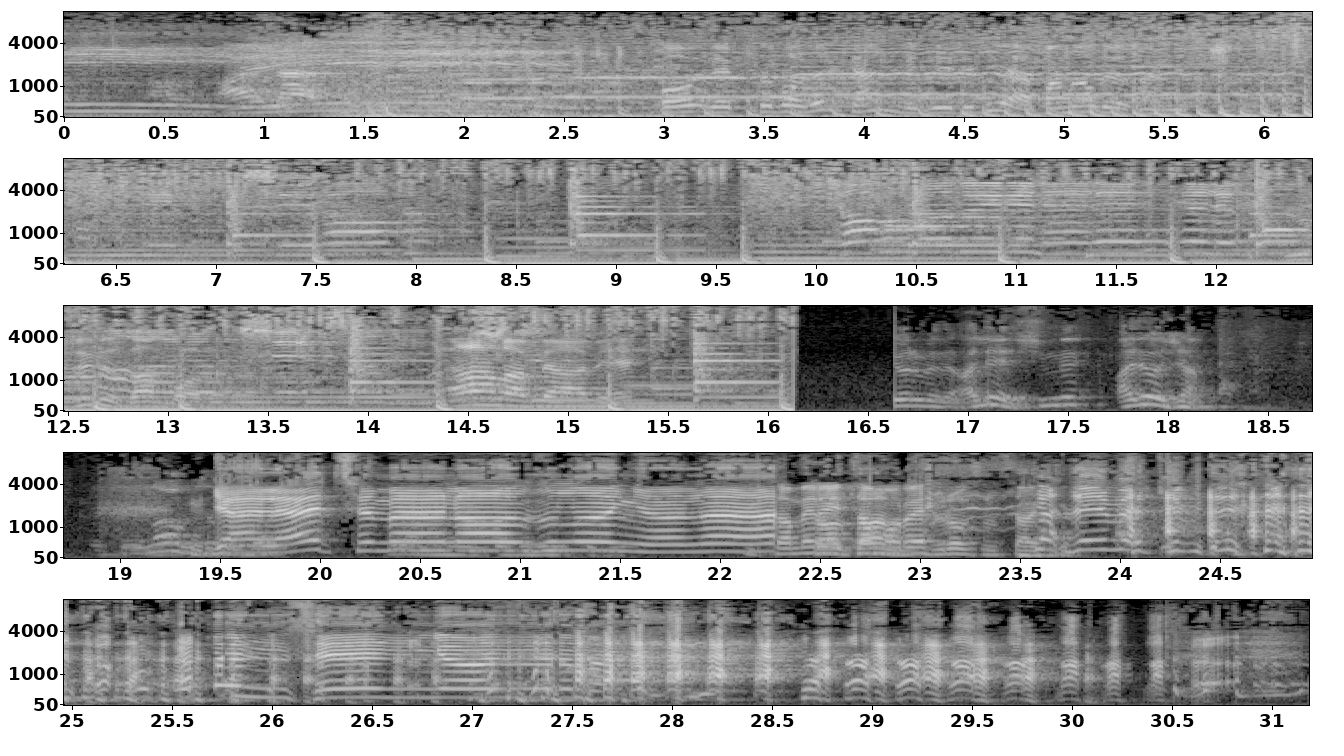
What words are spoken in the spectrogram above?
O laptopu alırken hediye dedi ya bana alıyor zannetmiş. Yüzünüz lan bu adam. ah lan be abi. Görmedi. Ali şimdi Ali hocam. Ne yapacağız? Gel etme nazlı gele. Kamerayı tam oraya. tamam durursun sakin. Demedim Ben sen gönlüme.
